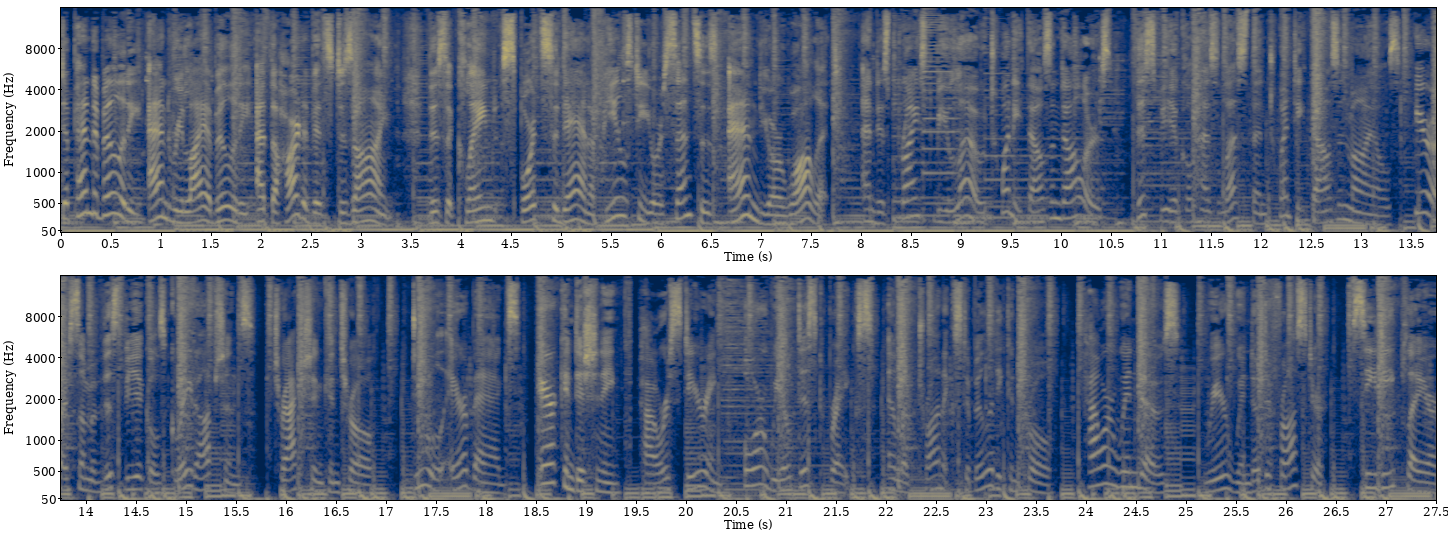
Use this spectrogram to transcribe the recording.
dependability, and reliability at the heart of its design. This acclaimed sports sedan appeals to your senses and your wallet and is priced below $20,000. This vehicle has less than 20,000 miles. Here are some of this vehicle's great options. Traction control, dual airbags, air conditioning, power steering, four-wheel disc brakes, electronic stability control, power windows, rear window defroster, CD player,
